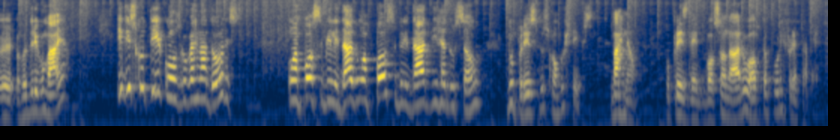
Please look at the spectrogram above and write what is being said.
eh, Rodrigo Maia, e discutir com os governadores uma possibilidade, uma possibilidade de redução do preço dos combustíveis. Mas não, o presidente Bolsonaro opta por enfrentamento.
